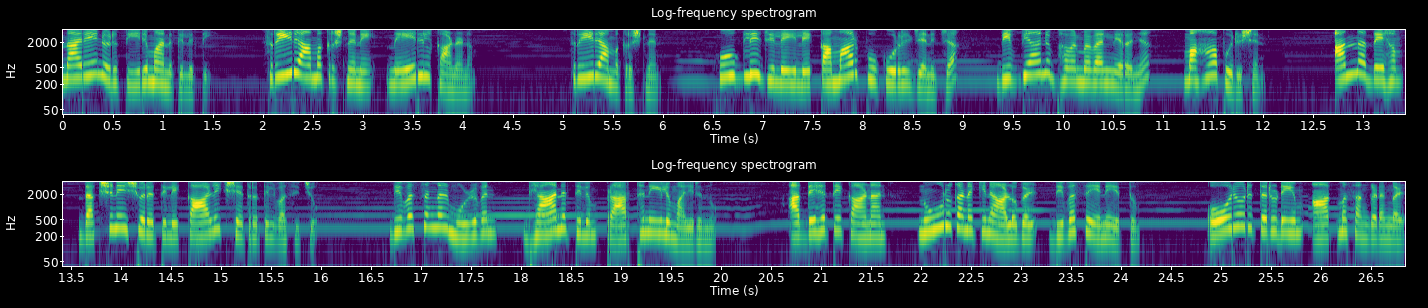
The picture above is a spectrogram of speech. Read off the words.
നരേൻ ഒരു തീരുമാനത്തിലെത്തി. ശ്രീരാമകൃഷ്ണനെ നേരിൽ കാണണം. ശ്രീരാമകൃഷ്ണൻ ഹൂഗ്ലി ജില്ലയിലെ കമാർ പൂക്കൂറിൽ ജനിച്ച ദിവ്യാനുഭവങ്ങൾ നിറഞ്ഞ മഹാപുരുഷൻ. അന്ന് അദ്ദേഹം ദക്ഷിണേശ്വരത്തിലെ കാളിക്ഷേത്രത്തിൽ വസിച്ചു. ദിവസങ്ങൾ മുഴുവൻ ധ്യാനത്തിലും പ്രാർത്ഥനയിലുമായിരുന്നു. അദ്ദേഹത്തെ കാണാൻ നൂറുകണക്കിന് ആളുകൾ ദിവസേന എത്തും. ഓരോരുത്തരുടെയും ആത്മസങ്കടങ്ങൾ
